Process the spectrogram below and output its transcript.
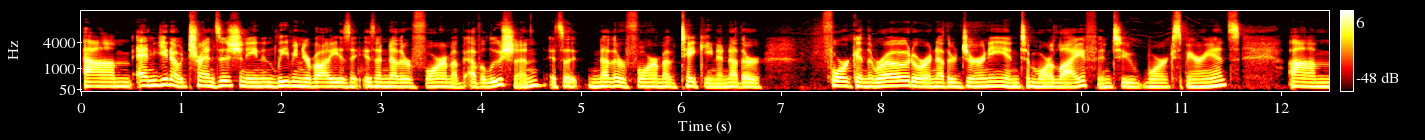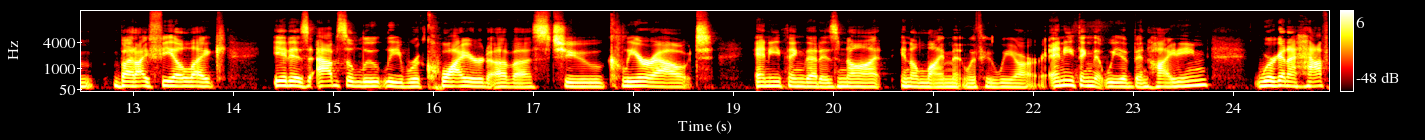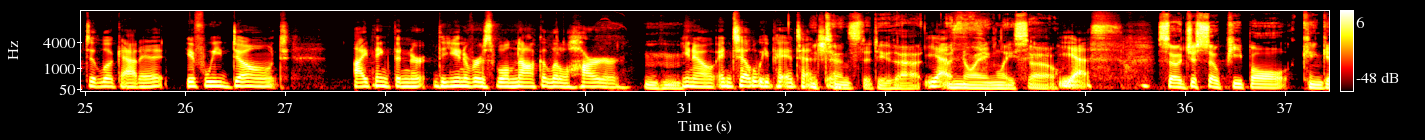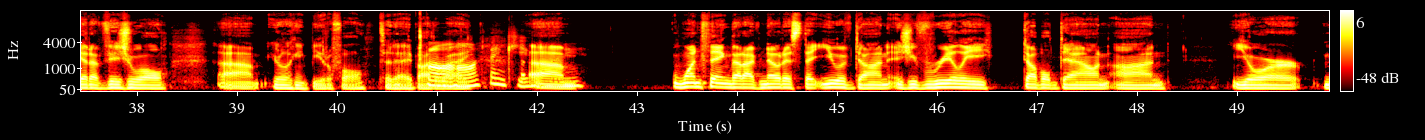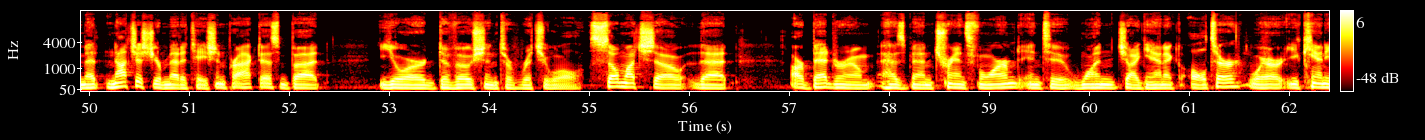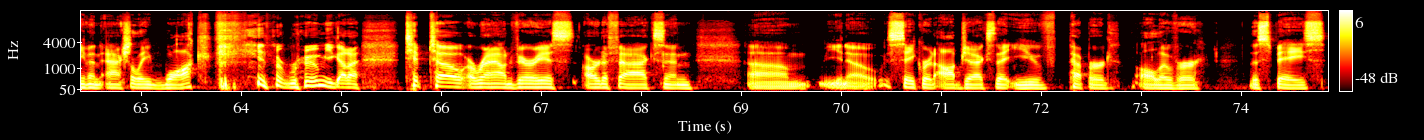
Um, and you know, transitioning and leaving your body is a, is another form of evolution. It's another form of taking another fork in the road or another journey into more life, into more experience. Um, but I feel like it is absolutely required of us to clear out anything that is not in alignment with who we are. Anything that we have been hiding, we're going to have to look at it. If we don't, I think the ner- the universe will knock a little harder, you know, until we pay attention. It tends to do that. Yes. Annoyingly so. yes. So just so people can get a visual, um, you're looking beautiful today, by the Aw, way. thank you. Um, one thing that I've noticed that you have done is you've really doubled down on your med- not just your meditation practice, but your devotion to ritual. So much so that our bedroom has been transformed into one gigantic altar where you can't even actually walk in the room. You got to tiptoe around various artifacts and um, you know sacred objects that you've peppered all over the space.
